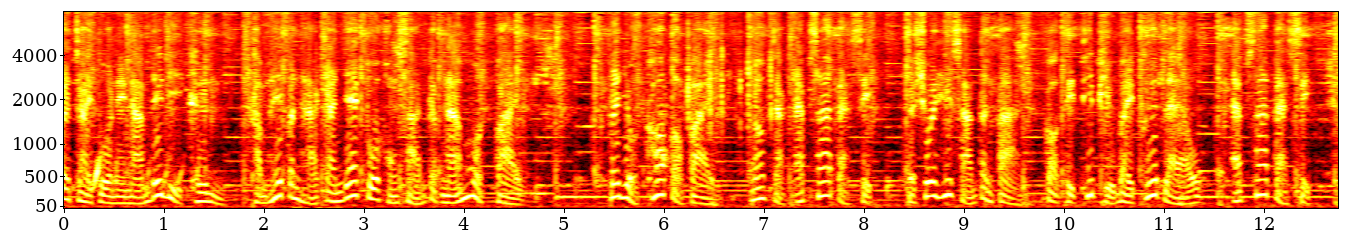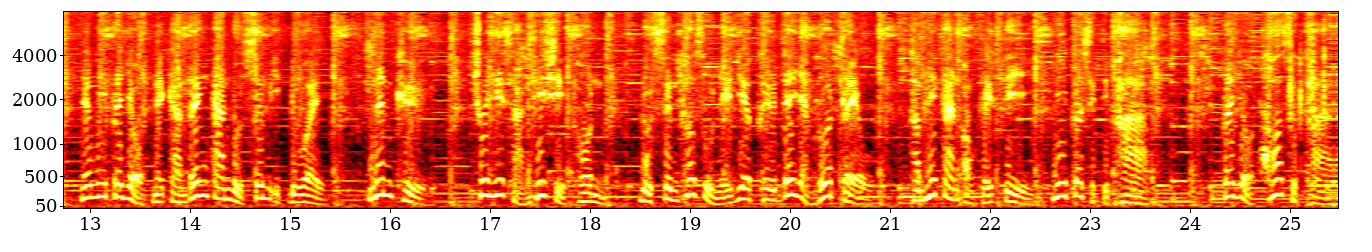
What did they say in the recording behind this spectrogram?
กระจายตัวในน้ำได้ดีขึ้นทำให้ปัญหาการแยกตัวของสารกับน้ำหมดไป ประโยชน์ข้อต่อไป นอกจากแอปซ่า80 จะช่วยให้สารต่างๆ เกาะติดที่ผิวใบพืชแล้วแอปซ่า80 ยังมีประโยชน์ในการเร่งการดูดซึมอีกด้วย นั่นคือ ช่วยให้สารที่ฉีดพ่น ดูดซึมเข้าสู่เนื้อเยื่อพืชได้อย่างรวดเร็วทำให้การออกฤทธิ์ดีมีประสิทธิภาพ ประโยชน์ข้อสุดท้าย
